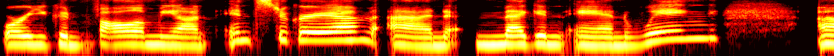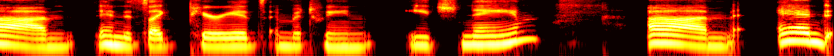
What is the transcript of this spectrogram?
or you can follow me on Instagram and Megan Ann Wing. Um, and it's like periods in between each name. Um, and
